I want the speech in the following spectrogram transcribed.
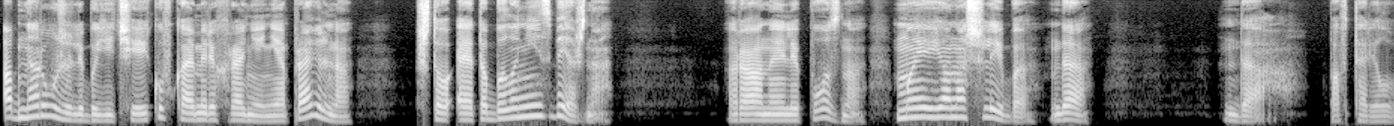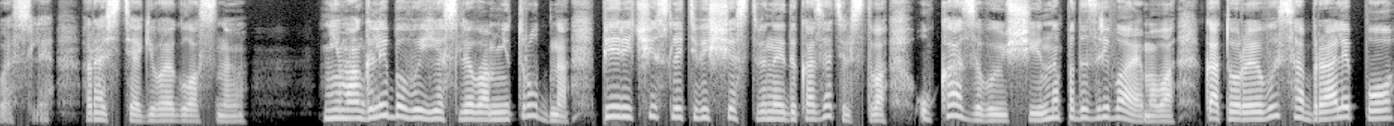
обнаружили бы ячейку в камере хранения, правильно? Что это было неизбежно?» «Рано или поздно мы ее нашли бы, да». «Да», — повторил Уэсли, растягивая гласную. «Не могли бы вы, если вам не трудно, перечислить вещественные доказательства, указывающие на подозреваемого, которые вы собрали по...»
